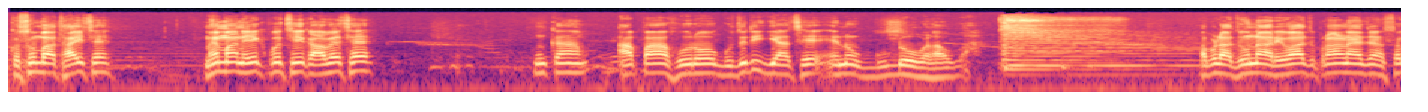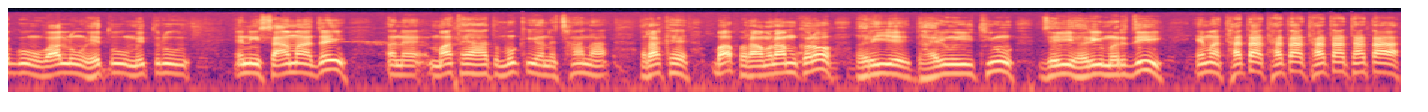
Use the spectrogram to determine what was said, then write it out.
કુસુંબા થાય છે? મહેમાન એક પછી એક આવે છે? હું કામ આપા હુરો ગુજરી ગયા છે એનો ગુડો વળાવવા. આપણા જૂના રિવાજ પ્રાણા જ્યાં સગું વાલું હેતુ મિત્રું એની સામા જઈ અને માથે હાથ મૂકી અને છાના રાખે બાપ રામ રામ કરો હરિએ ધાર્યું એ થયું જેવી હરી મરજી. એમાં થાતા થાતા થાતા થાતા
